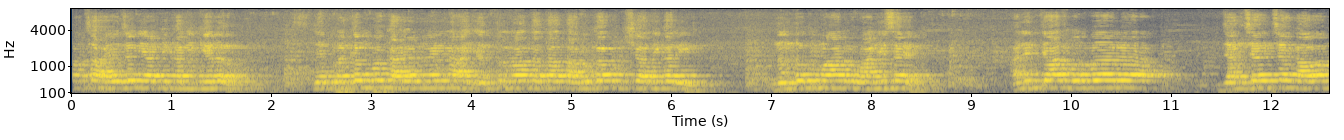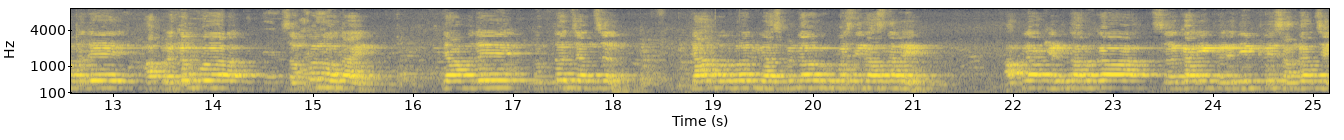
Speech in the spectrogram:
आयोजन या ठिकाणी केलं. ते प्रकल्प कार्यान्वयन यंत्रणा तथा तालुका कृषी अधिकारी नंदकुमार वाणी साहेब. आणि त्याचबरोबर ज्यांच्या ज्यांच्या गावामध्ये हा प्रकल्प संपन्न होत आहे त्यामध्ये नुकतंच ज्यांचं त्याचबरोबर व्यासपीठावर उपस्थित असणारे आपल्या खेड तालुका सहकारी खरेदी विक्री संघाचे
